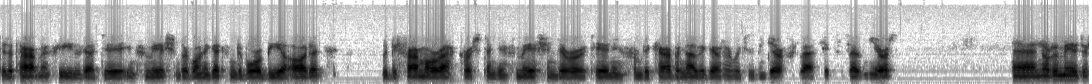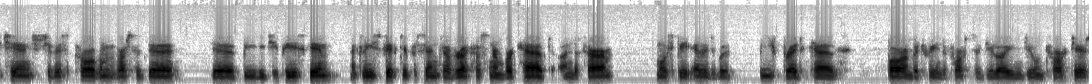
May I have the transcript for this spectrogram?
the department feel that the information they're going to get from the Bord Bia audits will be far more accurate than the information they were obtaining from the Carbon Navigator, which has been there for the last six or seven years. Uh, another major change to this programme versus the, the BDGP scheme, at least 50% of reference number calved on the farm must be eligible beef bred calves born between the 1st of July and June 30th.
